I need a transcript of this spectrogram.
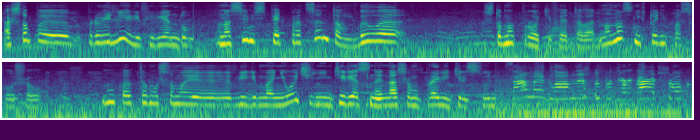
а чтобы провели референдум. У нас 75% было, что мы против этого, но нас никто не послушал. Ну, потому что мы, видимо, не очень интересны нашему правительству. Самое главное, что подвергает шок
